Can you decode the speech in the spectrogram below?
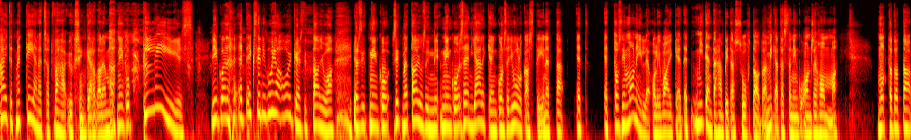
äiti, että me tiedän, että sä oot vähän yksinkertainen, mutta niin kuin please. Niin kuin, että et, eikö se niin kuin ihan oikeasti tajua? Ja sitten niin kuin, sit mä tajusin niin kuin sen jälkeen, kun se julkaistiin, että et että tosi monille oli vaikea, että miten tähän pitäisi suhtautua ja mikä mm. tässä niin kuin on se homma. Mutta tota,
